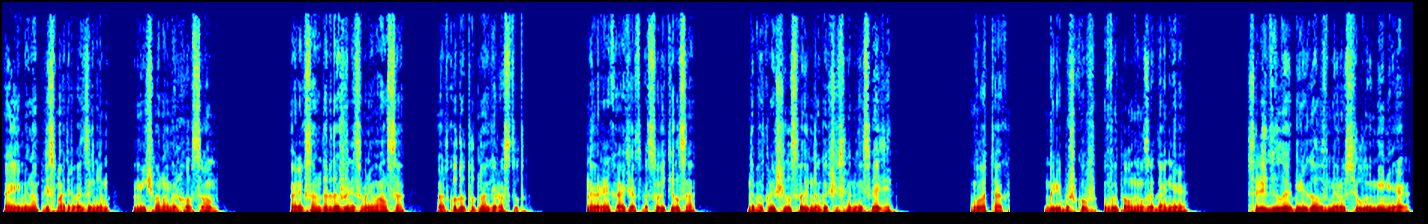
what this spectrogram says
а именно присматривать за ним, Мичманом Верховцевым. Александр даже не сомневался, откуда тут ноги растут. Наверняка отец подсуетился, да подключил свои многочисленные связи. Вот так. Гребешков выполнил задание. Следил и оберегал в меру силы умения,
